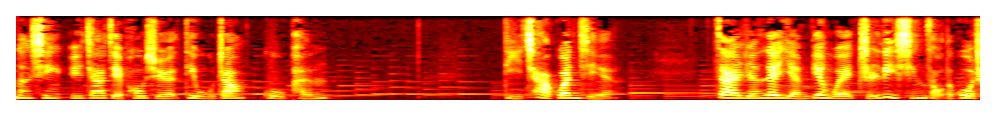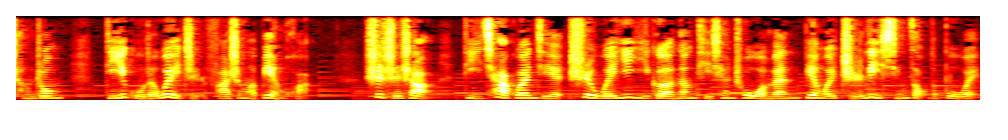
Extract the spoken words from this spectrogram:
能性瑜伽解剖学第五章骨盆骶髂关节，在人类演变为直立行走的过程中，骶骨的位置发生了变化。事实上，骶髂关节是唯一一个能体现出我们变为直立行走的部位。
